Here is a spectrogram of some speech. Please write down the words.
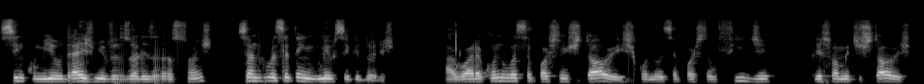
5 mil, 10 mil visualizações, sendo que você tem mil seguidores. Agora, quando você posta um stories, quando você posta um feed, principalmente stories,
